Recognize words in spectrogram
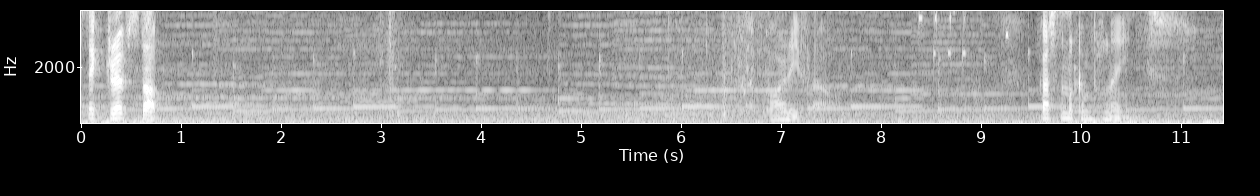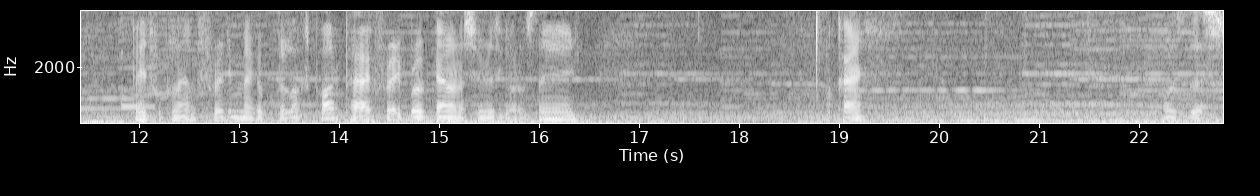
Stick drift, stop. Party foul. Customer complaint. Paid for glam, Freddy Mega Deluxe Party Pack. Freddy broke down as soon as he got on stage. Okay. What's this?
